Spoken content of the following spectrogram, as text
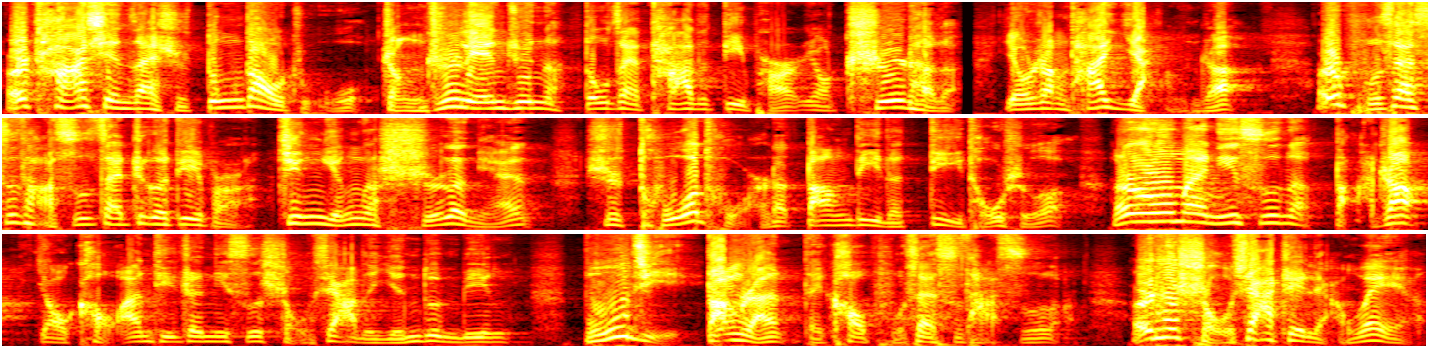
而他现在是东道主，整支联军呢都在他的地盘，要吃他的，要让他养着。而普塞斯塔斯在这个地方经营了十来年。是妥妥的当地的地头蛇，而欧迈尼斯呢，打仗要靠安提真尼斯手下的银盾兵，补给当然得靠普塞斯塔斯了。而他手下这两位啊，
